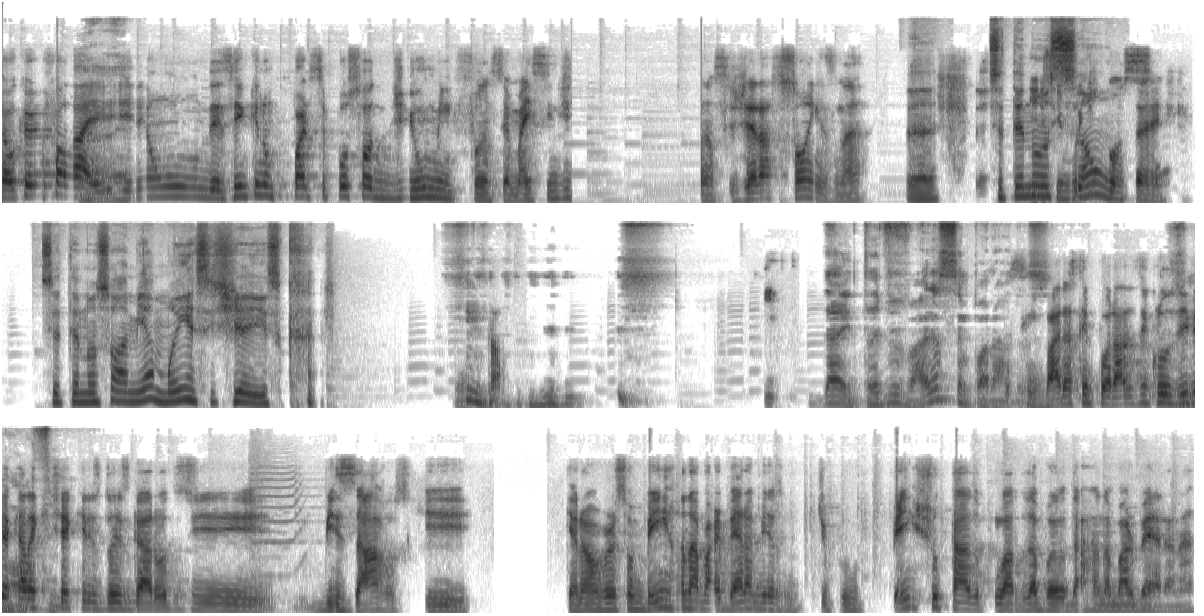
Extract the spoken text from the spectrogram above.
é o que eu ia falar, É. ele, é um desenho que não participou só de uma infância, mas sim de infância, gerações, né? Você tem é noção? Você tem noção? A minha mãe assistia isso, cara. Então, Daí, teve várias temporadas. assim, várias temporadas, inclusive aquela que tinha aqueles dois garotos de bizarros que, que era uma versão bem Hanna-Barbera mesmo, tipo, bem chutado pro lado da, da Hanna-Barbera, né?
